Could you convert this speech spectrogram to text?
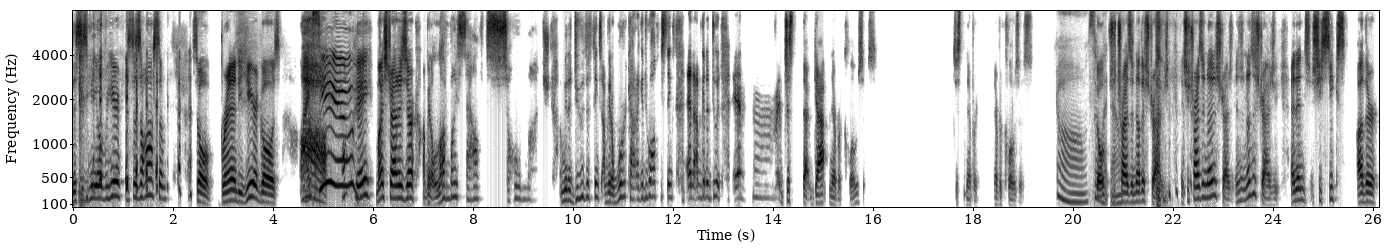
This is me over here. This is awesome. So Brandy here goes, I "Ah, see you. okay my strategies are i'm going to love myself so much i'm going to do the things i'm going to work out i'm going to do all these things and i'm going to do it and just that gap never closes just never never closes Oh, so, so she down. tries another strategy and she tries another strategy and another strategy and then she seeks other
